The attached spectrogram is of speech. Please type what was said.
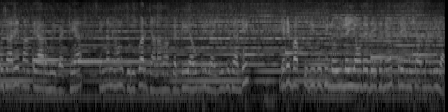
ਉਹ ਸਾਰੇ ਤਾਂ ਤਿਆਰ ਹੋਏ ਬੈਠੇ ਆ। ਇਹਨਾਂ ਨੇ ਹੁਣ ਗੁਰੂ ਘਰ ਜਾਣਾ ਵਾ, ਗੱਡੀ ਆਊਗੀ, ਲੈ ਜੂਗੀ ਸਾਡੀ। ਜਿਹੜੇ ਬਾਪੂ ਜੀ ਤੁਸੀਂ ਲੋਈ ਲਈ ਆਉਂਦੇ ਦੇਖਦੇ ਹੋ, ਪ੍ਰੇਮ ਸ਼ਰਮਾ ਜੀ ਆ।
